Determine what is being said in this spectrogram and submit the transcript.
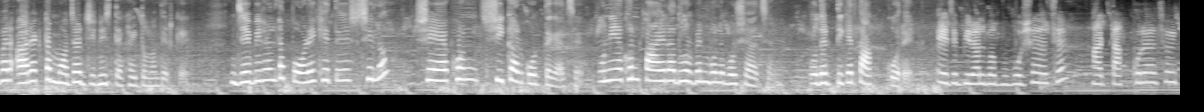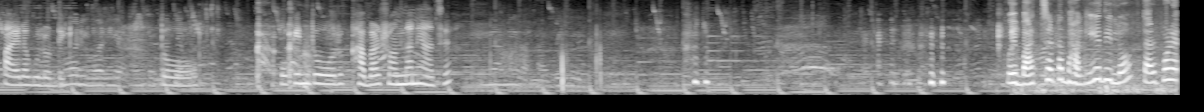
এবার আর একটা মজার জিনিস দেখাই তোমাদেরকে। যে বিড়ালটা পরে খেতে এসেছিল সে এখন শিকার করতে গেছে। উনি এখন পায়রা ধরবেন বলে বসে আছেন। ওদের দিকে তাক করে। এই যে বিড়াল বাবু বসে আছে আর তাক করে আছে ওই পায়রাগুলোর দিকে। তো ও কিন্তু ওর খাবার সন্ধানে আছে। ওই বাচ্চাটা ভাগিয়ে দিল তারপরে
